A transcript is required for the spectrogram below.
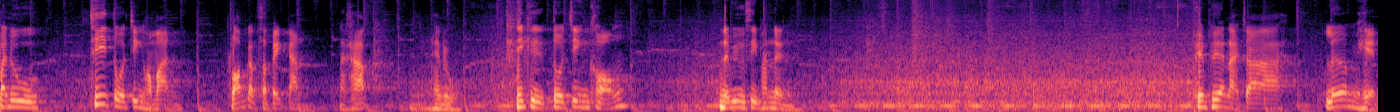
มาดูที่ตัวจริงของมัน พร้อมกับสเปคกันนะครับ ให้ดู นี่คือตัวจริงของ W 4 0 0 เพื่อนๆอาจจะเริ่มเห็น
